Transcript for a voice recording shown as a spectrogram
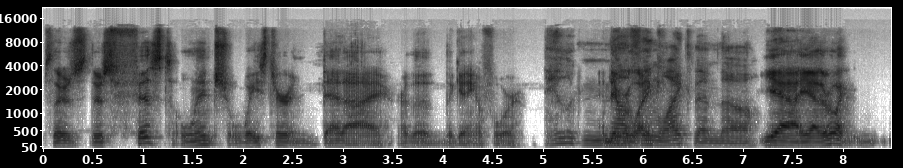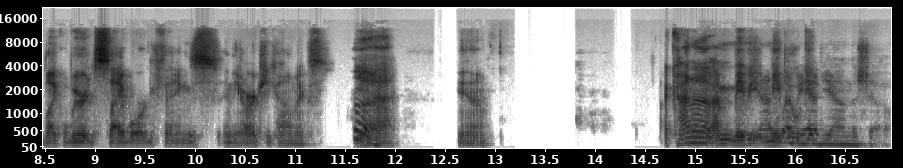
So there's there's Fist, Lynch, Waster, and Deadeye are the the gang of four. they look they were nothing like- like them though Yeah, yeah, they're like like weird cyborg things in the Archie comics. Huh. yeah Yeah. i kind of i'm maybe That's maybe we'll we get had you on the show.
